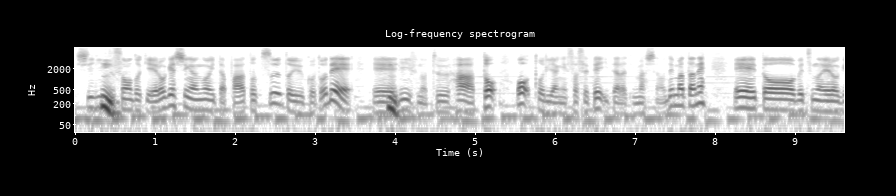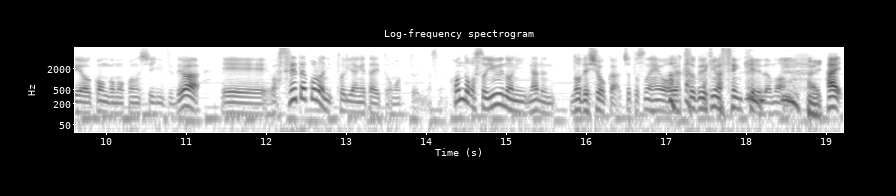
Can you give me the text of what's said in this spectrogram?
シリーズその時エロゲシが動いたパート2ということで、うん、えー、リーフのトゥーハートを取り上げさせていただきましたので、またね、えーと、別のエロゲを今後もこのシリーズでは、えー、忘れた頃に取り上げたいと思っております、ね。今度こそ言うのになるのでしょうか。ちょっとその辺はお約束できませんけれども、はい、はい、はい、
